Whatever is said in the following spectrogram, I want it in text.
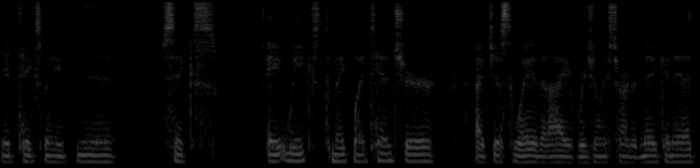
It takes me eh, six, eight weeks to make my tincture. Uh, just the way that I originally started making it.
